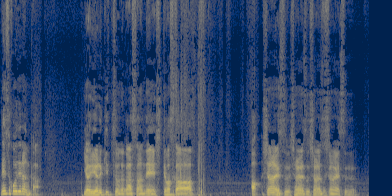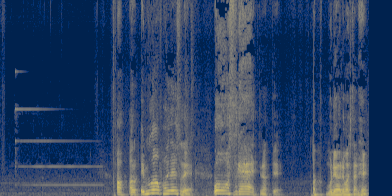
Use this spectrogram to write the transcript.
で、そこでなんか、いや、リアルキッズの中田さんね、知ってますか？あ、知らないです、知らないです、知らないです、知らないです。あ、あの、M1 ファイナリストで、おー、すげーってなって、あ盛り上がりましたね。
